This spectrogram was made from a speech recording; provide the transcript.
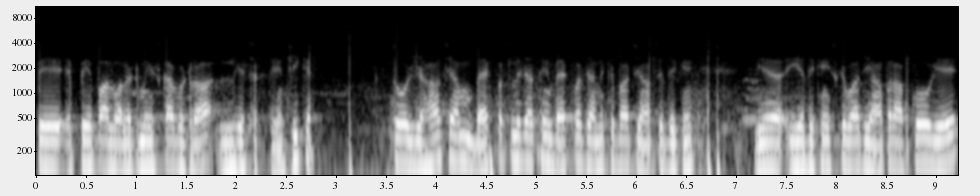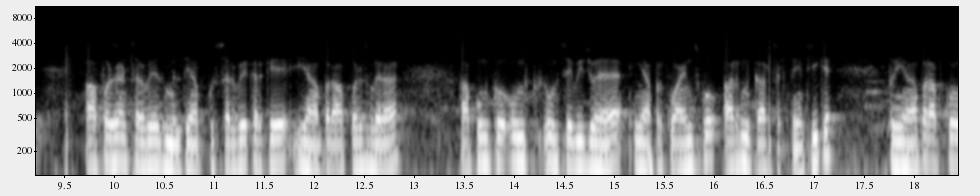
पे पेपाल वॉलेट में इसका विड्रा ले सकते हैं, ठीक है? तो यहाँ से हम बैक पर चले जाते हैं। बैक पर जाने के बाद यहाँ से देखें, ये ये देखें, इसके बाद यहाँ पर आपको ये ऑफर्स एंड सर्वेज मिलते हैं। आपको सर्वे करके यहाँ पर ऑफर्स वगैरह आप उनको, उन, उनसे भी जो है यहाँ पर क्वाइंस को अर्न कर सकते हैं, ठीक है? तो यहाँ पर आपको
